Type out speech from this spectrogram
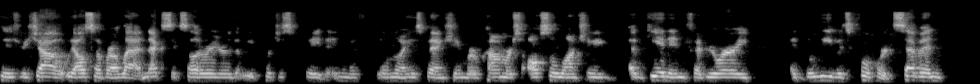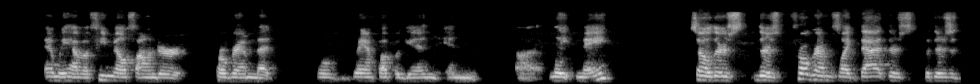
please reach out. We also have our Latinx Accelerator that we participate in with Illinois Hispanic Chamber of Commerce, also launching again in February. I believe it's cohort seven and we have a female founder program that will ramp up again in uh, late May. So there's there's programs like that. There's but there's a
